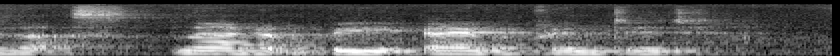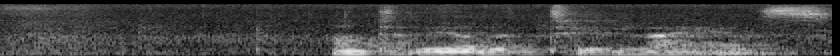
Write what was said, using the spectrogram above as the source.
So that's now going to be overprinted onto the other two layers.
